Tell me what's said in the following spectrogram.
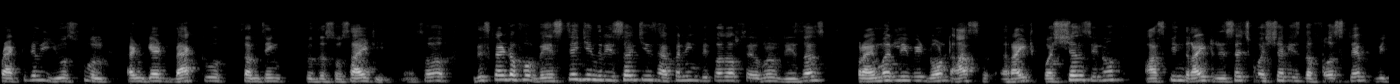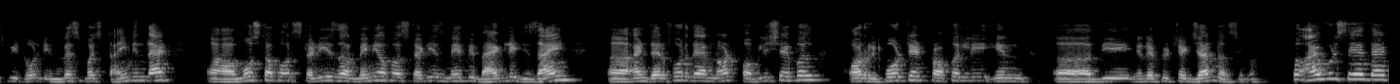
practically useful and get back to something to the society. So this kind of a wastage in research is happening because of several reasons. Primarily, we don't ask right questions, you know, asking right research question is the first step, which we don't invest much time in that. Uh, most of our studies or many of our studies may be badly designed uh, and therefore they are not publishable or reported properly in uh, the reputed journals, you know. So I would say that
